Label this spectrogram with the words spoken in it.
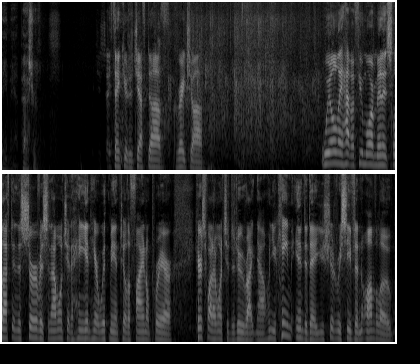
Amen. Pastor. Would you say thank you to Jeff Dove? Great job. We only have a few more minutes left in the service, and I want you to hang in here with me until the final prayer. Here's what I want you to do right now. When you came in today, you should have received an envelope,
